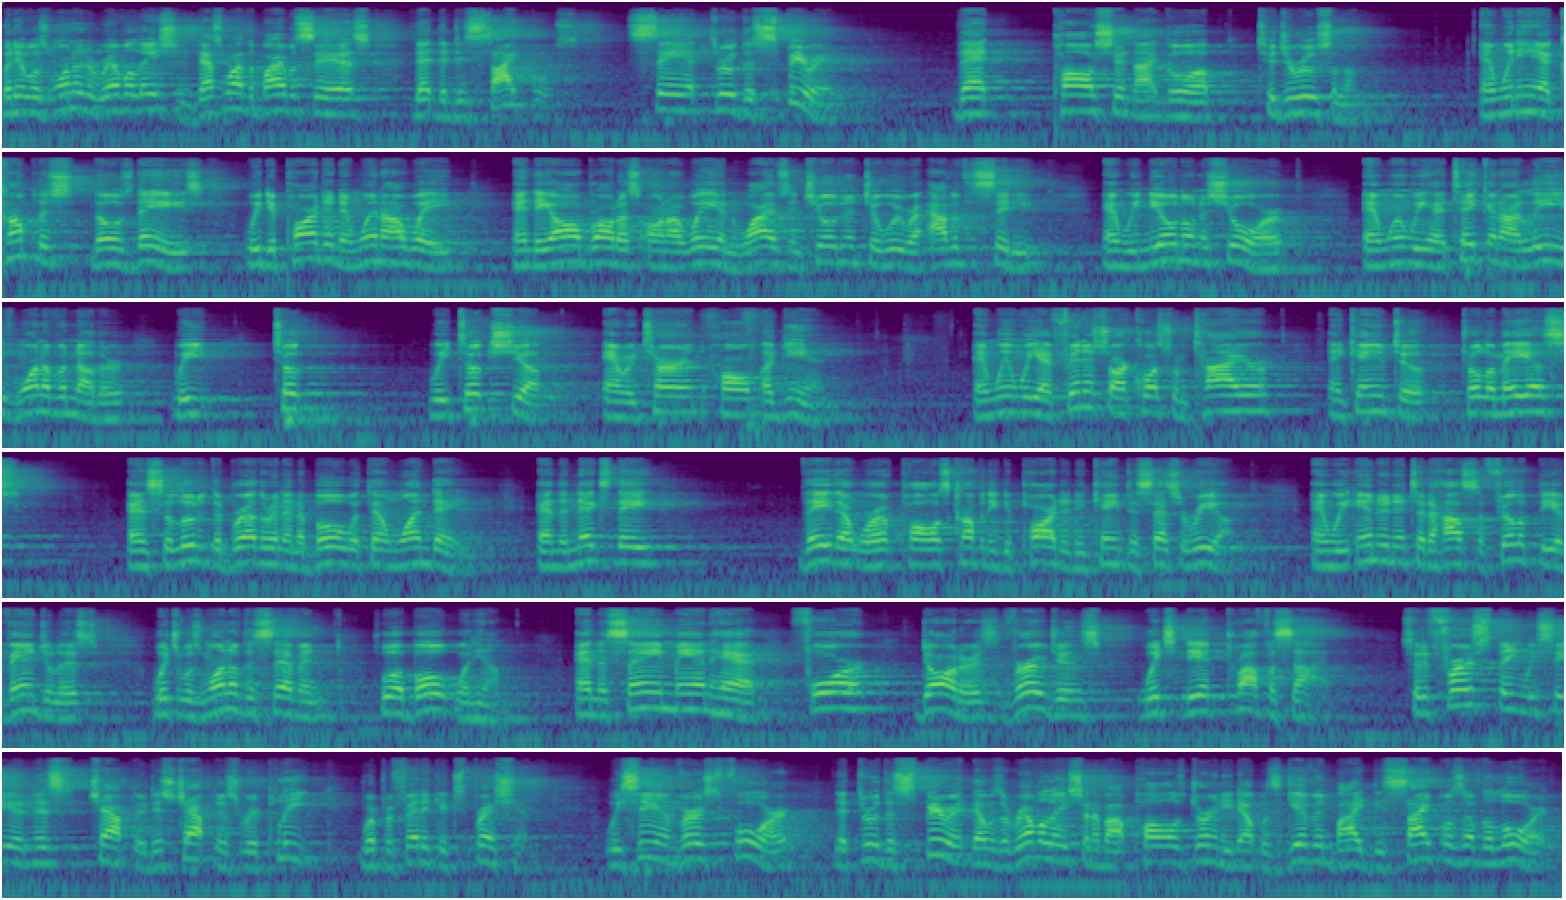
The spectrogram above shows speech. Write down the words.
but it was one of the revelations. That's why the Bible says that the disciples said through the Spirit that Paul should not go up to Jerusalem. And when he had accomplished those days, we departed and went our way, and they all brought us on our way, and wives and children, till we were out of the city. And we kneeled on the shore, and when we had taken our leave one of another, we took we took ship and returned home again. And when we had finished our course from Tyre and came to Ptolemais and saluted the brethren and abode with them one day, and the next day they that were of Paul's company departed and came to Caesarea. And we entered into the house of Philip the evangelist, which was one of the seven who abode with him. And the same man had four daughters, virgins, which did prophesy. So, the first thing we see in this chapter, this chapter is replete with prophetic expression. We see in verse 4 that through the Spirit there was a revelation about Paul's journey that was given by disciples of the Lord.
